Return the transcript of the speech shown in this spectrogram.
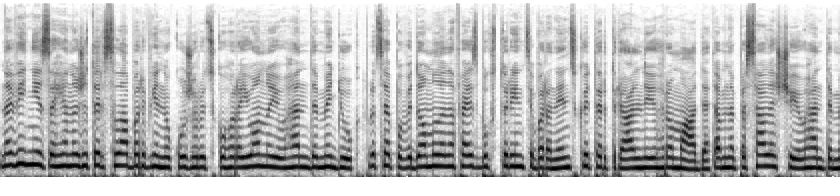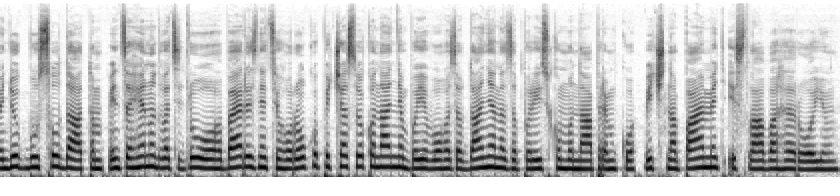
На війні загинув житель села Барвінок Ужгородського району Євген Демедюк. Про це повідомили на Фейсбук-сторінці Баранинської територіальної громади. Там написали, що Євген Демедюк був солдатом. Він загинув 22 березня цього року під час виконання бойового завдання на запорізькому напрямку. Вічна пам'ять і слава герою.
